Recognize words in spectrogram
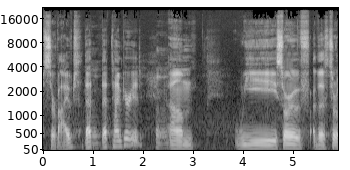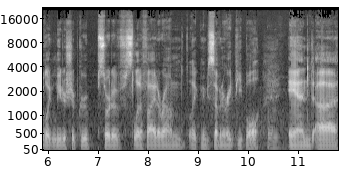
survived that that time period. Um, we sort of the sort of like leadership group sort of solidified around like maybe seven or eight people, and. Uh,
